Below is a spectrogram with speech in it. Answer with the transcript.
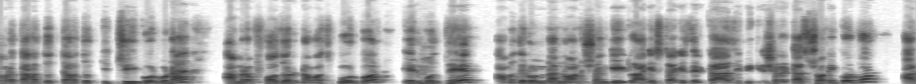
আমরা তাহাদুদ তাহাদুদ কিচ্ছুই করব না। আমরা ফজর নামাজ পড়ব। এর মধ্যে আমাদের অন্যান্য আনুষঙ্গিক লাগেজ টাগেজের কাজ ইমিগ্রেশনের কাজ সবই করব। আর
